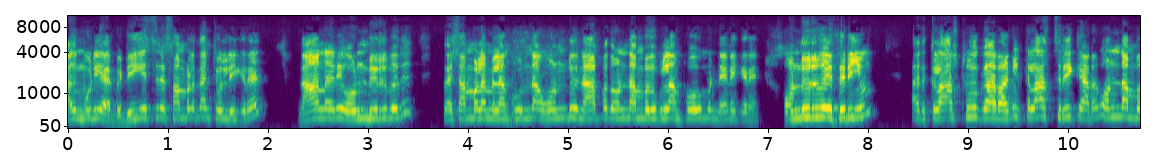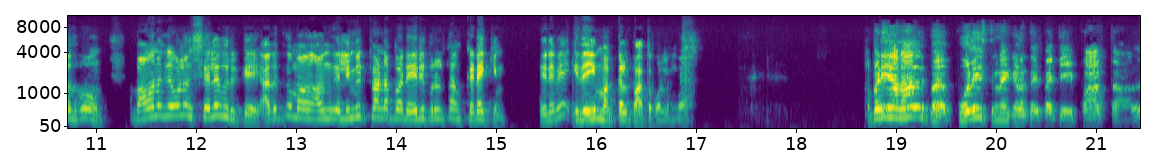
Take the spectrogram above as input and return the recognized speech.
அது முடியாது. இப்ப டிஎஸ்ல சம்பளம் தான் சொல்லிக்கிறேன். நானூறு ஒன்று இருபது இப்போ சம்பளம் எல்லாம் கூடனா ஒன்று நாற்பது ஒன்று ஐம்பதுக்குலாம் போகும்னு நினைக்கிறேன். ஒன்று இருபது தெரியும். அது கிளாஸ் டூ காராக கிளாஸ் த்ரீ காராக ஒன்று ஐம்பது போகும். அப்போ அவனுக்கு எவ்வளவு செலவு இருக்கு? அதுக்கும் அவங்க லிமிட் பண்ணப்பட்ட எரிபொருள் தான் கிடைக்கும். எனவே இதையும் மக்கள் பார்த்துக்கொள்ளுங்க அப்படியானால் இப்ப போலீஸ் திணைக்களத்தை பற்றி பார்த்தால்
